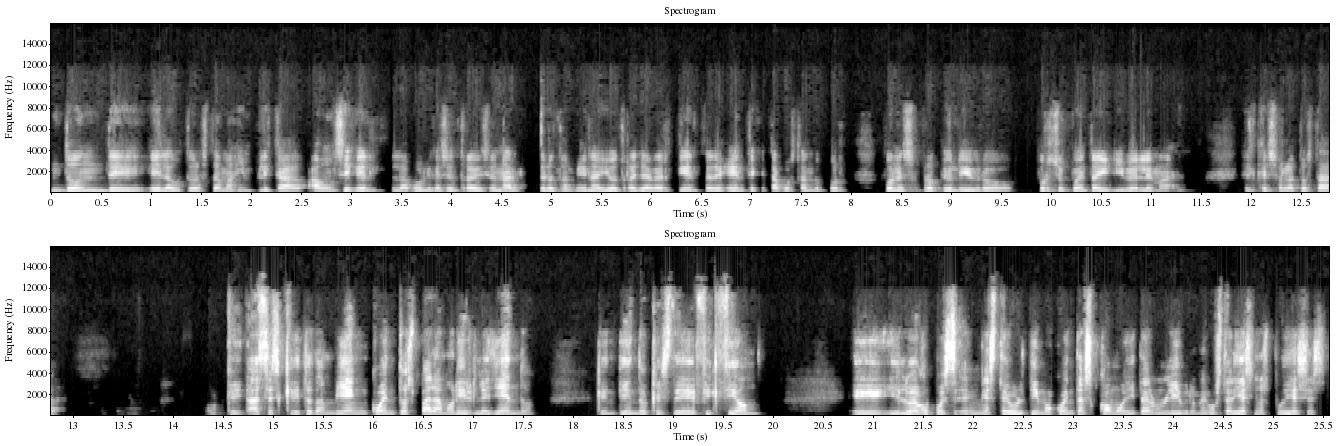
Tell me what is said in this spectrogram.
donde el autor está más implicado. Aún sigue la publicación tradicional, pero también hay otra ya vertiente de gente que está apostando por poner su propio libro por su cuenta y, verle más el, el queso a la tostada. Ok, has escrito también cuentos para morir leyendo, que entiendo que es de ficción. Eh, y luego, pues en este último cuentas cómo editar un libro. Me gustaría si nos pudieses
